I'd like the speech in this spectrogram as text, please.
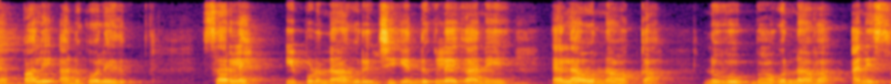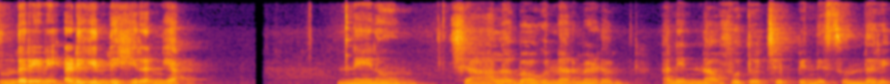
చెప్పాలి అనుకోలేదు. సర్లే ఇప్పుడు నా గురించి ఎందుకులే కానీ ఎలా ఉన్నావక్క నువ్వు బాగున్నావా అని సుందరిని అడిగింది హిరణ్య. నేను చాలా బాగున్నాను మేడం అని నవ్వుతూ చెప్పింది సుందరి.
